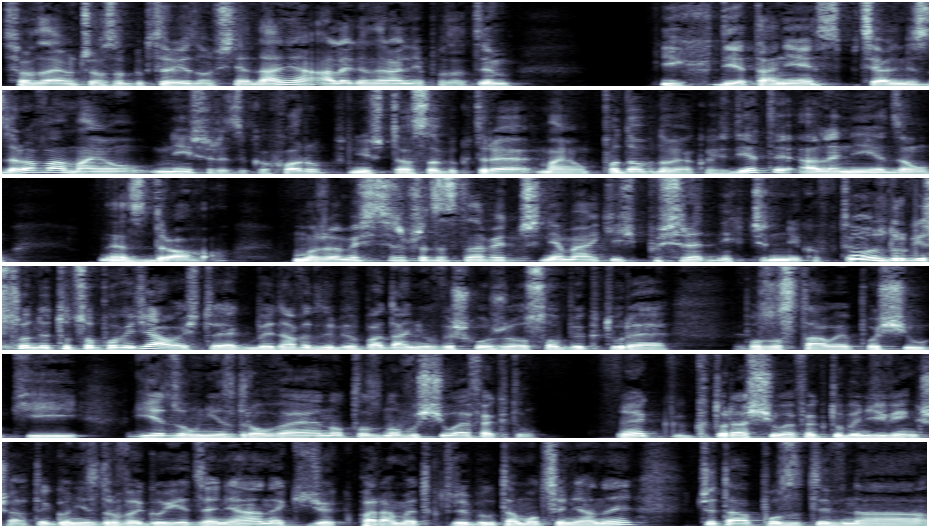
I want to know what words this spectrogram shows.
sprawdzają, czy osoby, które jedzą śniadania, ale generalnie poza tym ich dieta nie jest specjalnie zdrowa, mają mniejsze ryzyko chorób niż te osoby, które mają podobną jakość diety, ale nie jedzą e, zdrowo. Możemy się też zastanawiać, czy nie ma jakichś pośrednich czynników. Które... No, z drugiej strony to, co powiedziałeś, to jakby nawet gdyby w badaniu wyszło, że osoby, które pozostałe posiłki jedzą niezdrowe, no to znowu siła efektu nie? która siła efektu będzie większa, tego niezdrowego jedzenia, na jakiś parametr, który był tam oceniany, czy ta pozytywna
